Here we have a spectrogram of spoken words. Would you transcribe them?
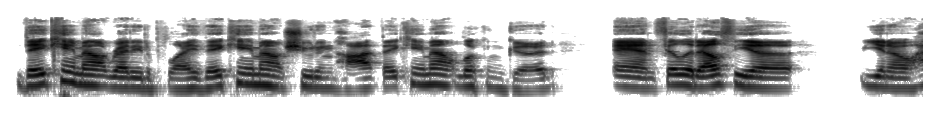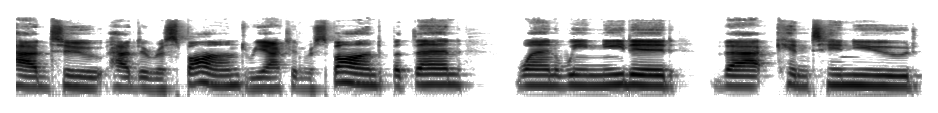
They came out ready to play. They came out shooting hot. They came out looking good and Philadelphia, you know, had to had to respond, react and respond. But then when we needed that continued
